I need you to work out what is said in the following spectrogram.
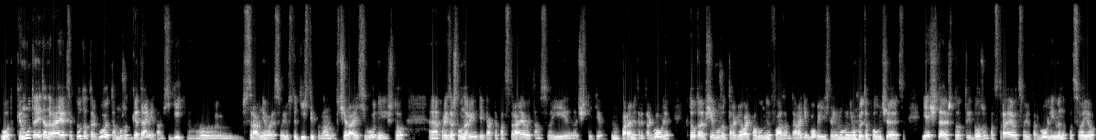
Вот, кому-то это нравится, кто-то торгует, там, может годами там сидеть, в, сравнивая свою статистику, там, вчера и сегодня, и что произошло на рынке, как-то подстраивать там свои значит, эти параметры торговли. Кто-то вообще может торговать по лунным фазам. Да ради бога, если ему у него это получается. Я считаю, что ты должен подстраивать свою торговлю именно под свое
